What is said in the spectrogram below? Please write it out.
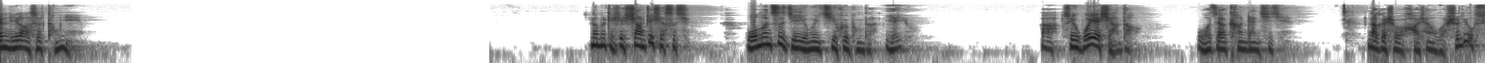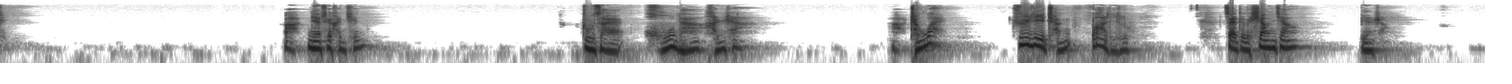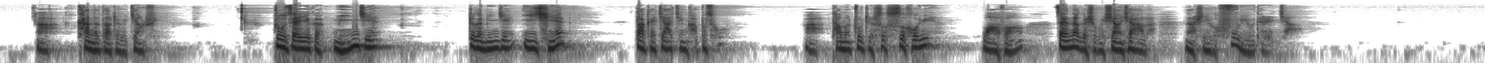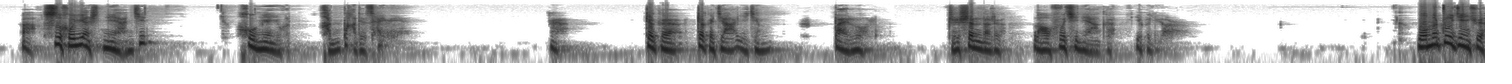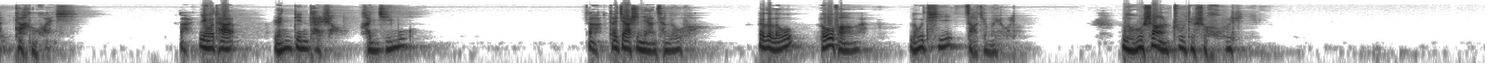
跟李老师同年。那么这些像这些事情，我们自己有没有机会碰到？也有。啊，所以我也想到，我在抗战期间，那个时候好像我十六岁，啊，年岁很轻，住在湖南衡山，城外，距离城八里路，在这个湘江边上，啊，看得到这个江水。住在一个民间，这个民间以前大概家境还不错，啊，他们住的是四合院瓦房，在那个时候乡下了，那是一个富有的人家，啊，四合院是两进，后面有个很大的菜园，啊，这个这个家已经败落了，只剩了这个。老夫妻两个，一个女儿。我们住进去，他很欢喜啊，因为他人丁太少，很寂寞啊。他家是两层楼房，那个楼楼房啊，楼梯早就没有了。楼上住的是狐狸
